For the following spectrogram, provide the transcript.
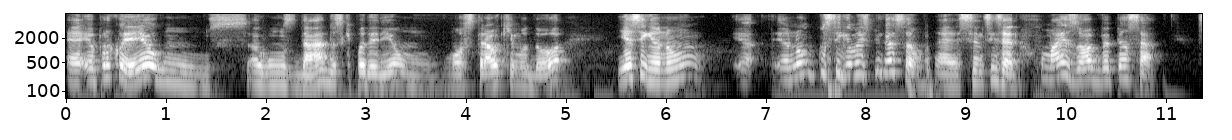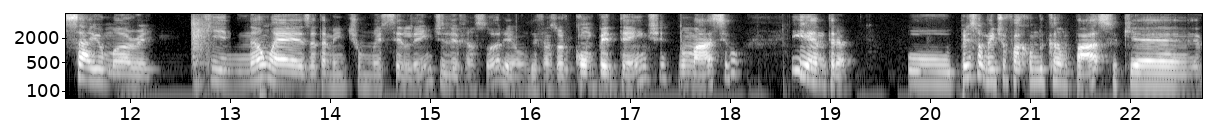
é, eu procurei alguns, alguns dados que poderiam mostrar o que mudou, e assim, eu não, eu, não consegui uma explicação, é, sendo sincero. O mais óbvio é pensar, sai o Murray, que não é exatamente um excelente defensor, é um defensor competente, no máximo, e entra o, principalmente o Facundo Campasso, que é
